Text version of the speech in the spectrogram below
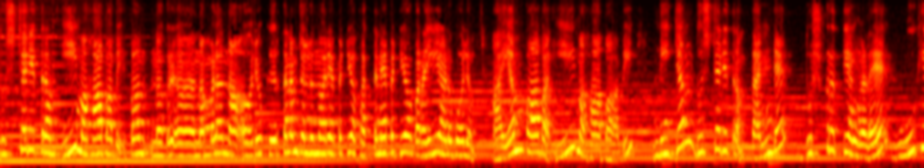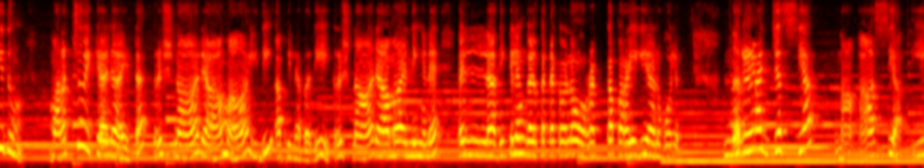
ദുശ്ചരിത്രം ഈ മഹാപാപി ഇപ്പൊ നമ്മൾ ഒരു കീർത്തനം ചൊല്ലുന്നവരെ പറ്റിയോ ഭക്തനെ പറ്റിയോ പറയുകയാണ് പോലും. അയം പാപ ഈ മഹാപാപി നിജം ദുശ്ചരിത്രം തന്റെ ദുഷ്കൃത്യങ്ങളെ ഊഹിതും മറച്ചു വെക്കാനായിട്ട് കൃഷ്ണ രാമ ഇതി അഭിലപതി. കൃഷ്ണ രാമ എന്നിങ്ങനെ എല്ലാ ദിക്കിലും കേൾക്കത്തക്കവണ്ണം ഉറക്ക പറയുകയാണ് പോലും. നിർലജ്ജസ്യ ഹാസ്യ ഈ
